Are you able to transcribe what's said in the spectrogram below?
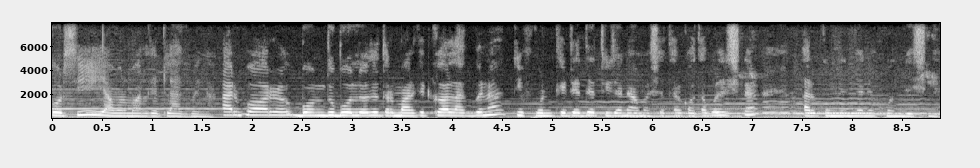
করছি, আমার মার্কেট লাগবে না। তারপর বন্ধু বলল যে, তোর মার্কেট করা লাগবে না, তুই ফোন কেটে দে, তুই জানি আমার সাথে আর কথা বলিস না, আর কোনদিন জানি ফোন দিস না।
